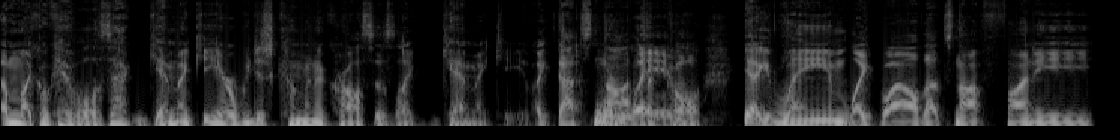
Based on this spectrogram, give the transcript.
I'm like, okay, well, is that gimmicky? Are we just coming across as like gimmicky? Like that's Or not the lame. goal. Yeah, lame. Like wow, that's not funny.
